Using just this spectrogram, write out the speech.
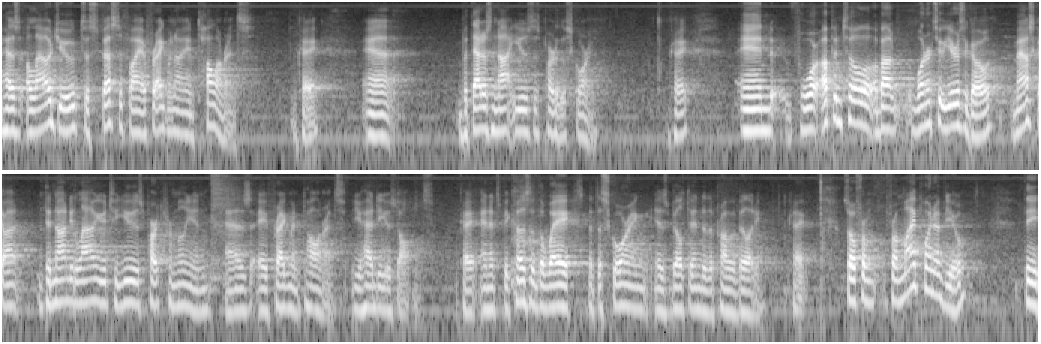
has allowed you to specify a fragment ion tolerance. Okay? And, but that is not used as part of the scoring. Okay? And for up until about one or two years ago, Mascot did not allow you to use parts per million as a fragment tolerance. You had to use Daltons. Okay? And it's because of the way that the scoring is built into the probability. Okay? So from, from my point of view, the,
